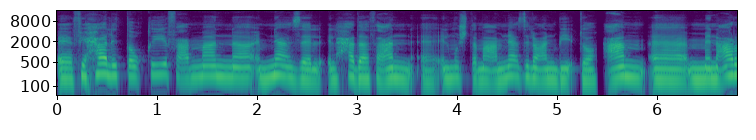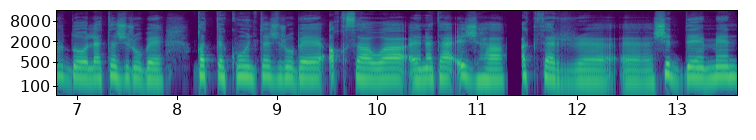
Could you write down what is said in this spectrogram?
آه، في حالة توقيف عمالنا بنعزل الحدث عن المجتمع عم نعزله عن بيئته عم منعرضه لتجربة قد تكون تجربة أقصى ونتائجها أكثر شدة من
